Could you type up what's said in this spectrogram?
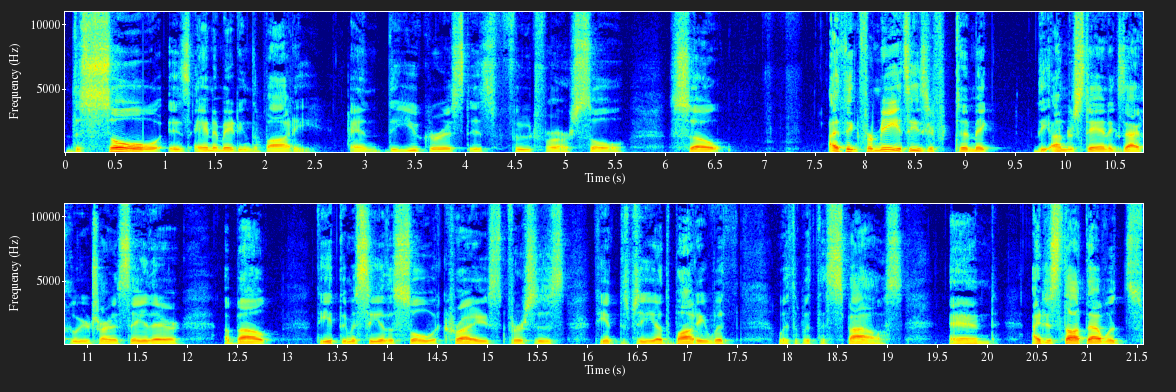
the soul is animating the body, and the Eucharist is food for our soul. So, I think for me, it's easier to make the understand exactly what you're trying to say there about the intimacy of the soul with Christ versus the intimacy of the body with with with the spouse. And I just thought that was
